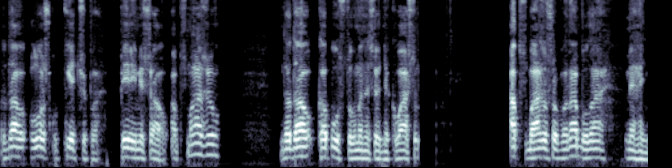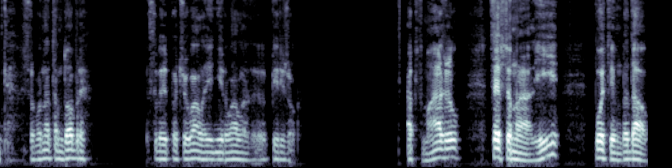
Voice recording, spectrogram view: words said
додав ложку кетчупа, перемішав, обсмажив, додав капусту, у мене сьогодні квашена. Обсмажив, щоб вона була м'ягенька, щоб вона там добре себе почувала і не рвала е, пиріжок. Обсмажив. Це все на олії. Потім додав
